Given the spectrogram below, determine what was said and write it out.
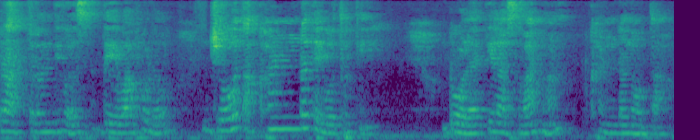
रात्रंदिवस देवापुढं ज्योत अखंड तेवत होती. डोळ्यातील आसवांना खंड नव्हता.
